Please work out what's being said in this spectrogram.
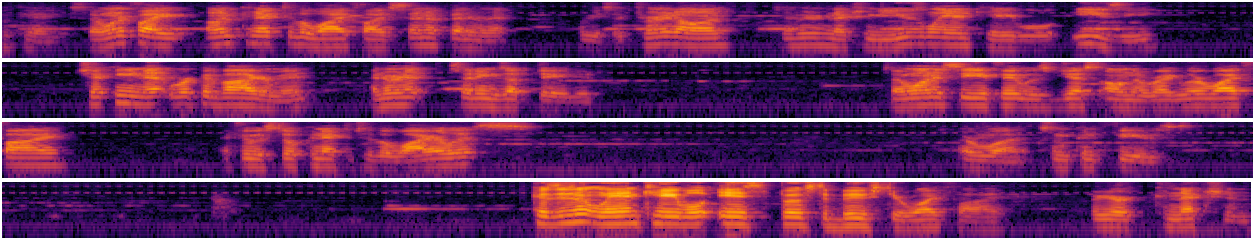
Okay, so I wonder if I unconnect to the Wi-Fi, send up internet. Okay, so turn it on, send internet connection, use LAN cable, easy. Checking network environment, internet settings updated. So I want to see if it was just on the regular Wi-Fi, if it was still connected to the wireless, or what? Because I'm confused. Because isn't LAN cable is supposed to boost your Wi-Fi? Or your connection.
